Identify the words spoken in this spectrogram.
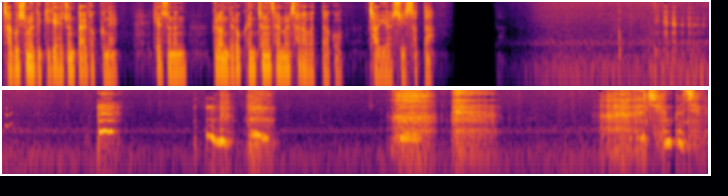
자부심을 느끼게 해준 딸 덕분에 혜수는 그런대로 괜찮은 삶을 살아왔다고 자위할 수 있었다. 지금까지는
